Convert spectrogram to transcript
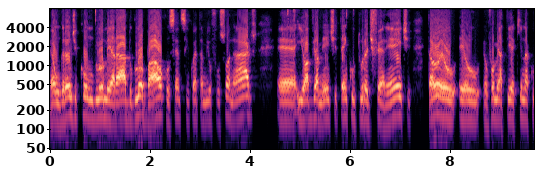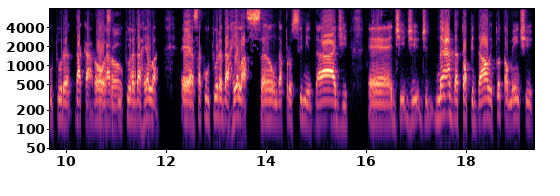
é um grande conglomerado global, com 150 mil funcionários, é, e obviamente tem cultura diferente. Então eu, eu, eu vou me ater aqui na cultura da Carol, Carol essa cultura claro. da rela, é, essa cultura da relação, da proximidade, é, de, de, de, nada top-down e totalmente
